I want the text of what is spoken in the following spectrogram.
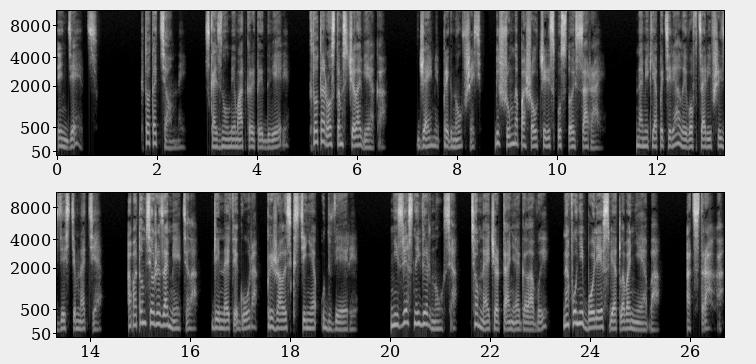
Индеец? Кто-то темный скользнул мимо открытой двери, кто-то ростом с человека. Джейми, пригнувшись, бесшумно пошел через пустой сарай. На миг я потеряла его в царившей здесь темноте, а потом все же заметила. Длинная фигура прижалась к стене у двери. Неизвестный вернулся, темное очертание головы на фоне более светлого неба. От страха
